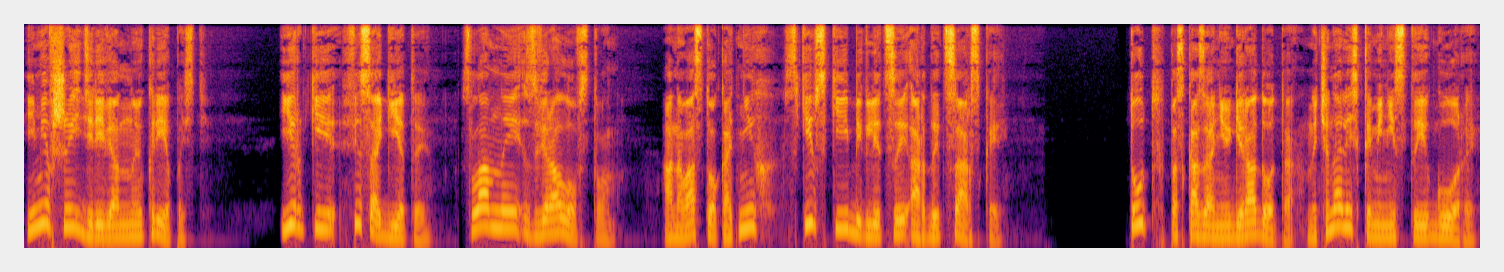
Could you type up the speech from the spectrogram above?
имевший деревянную крепость. Ирки – фисагеты, славные звероловством, а на восток от них – скифские беглецы Орды Царской. Тут, по сказанию Геродота, начинались каменистые горы,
